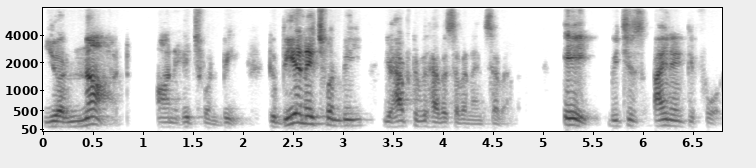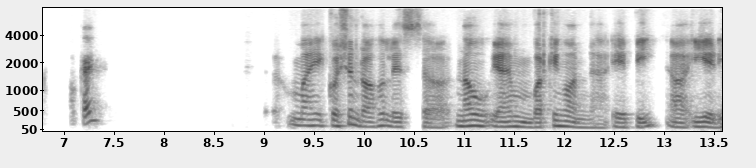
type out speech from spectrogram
you are not on H1B. To be an H1B, you have to have a 797. A, which is I 94. Okay. my question, Rahul, is uh, now I am working on uh, AP, uh, EAD.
